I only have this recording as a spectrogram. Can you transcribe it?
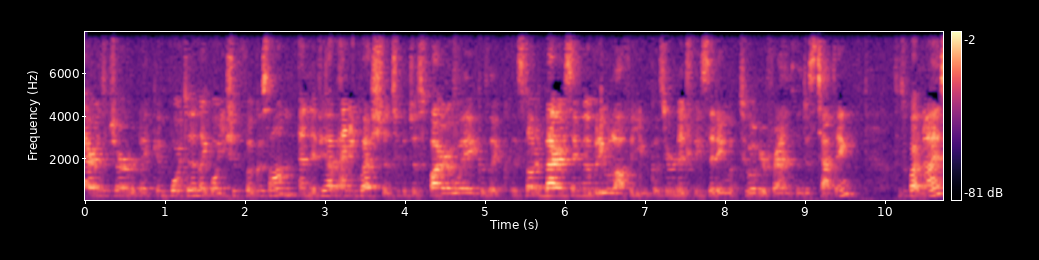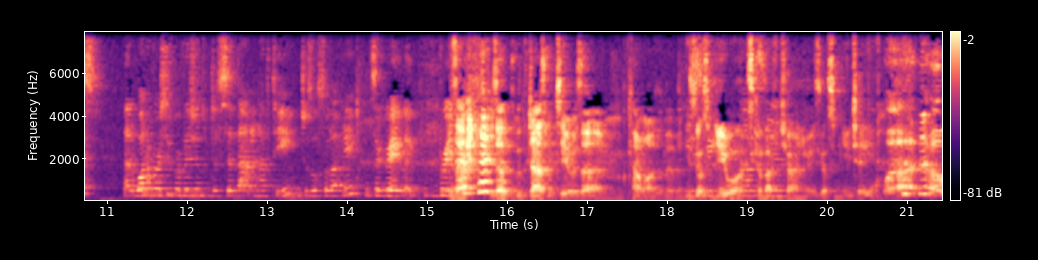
areas which are like important, like what you should focus on. And if you have any questions, you can just fire away because like it's not embarrassing. Nobody will laugh at you because you're literally sitting with two of your friends and just chatting. So it's quite nice. And one of our supervisions we just sit down and have tea, which is also lovely. It's a great like Is breather. that is that with Jasmine tea or is that um, chamomile at the moment? he's got some new ones come back from China he's got some new tea Yeah. What? Oh,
